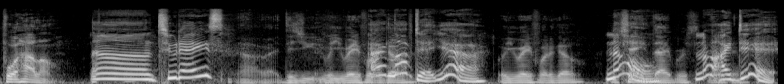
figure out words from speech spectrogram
For how long? Uh, two days. All right. Did you? Were you ready for it I to go? I loved it. Yeah. Were you ready for it to go? You No. changed diapers. No, I did.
